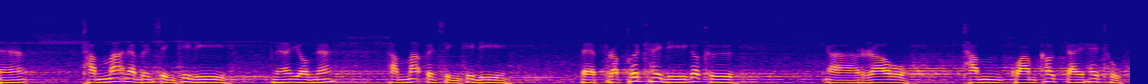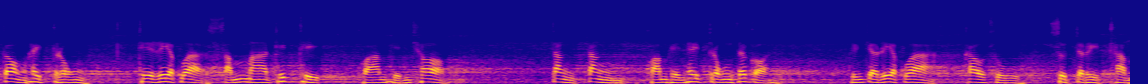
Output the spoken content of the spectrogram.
นะ ธรรมะเนี่ยเป็นสิ่งที่ดีนะโยมนะธรรมะเป็นสิ่งที่ดี แต่ประพฤติให้ดีก็คืออเราทำความเข้าใจให้ถูกต้องให้ตรง ที่เรียกว่าสัมมาทิฏฐิความเห็นชอบ ตั้งตั้งความเห็นให้ตรงซะก่อน ถึงจะเรียกว่าเข้าสู่สุจริตธรรม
